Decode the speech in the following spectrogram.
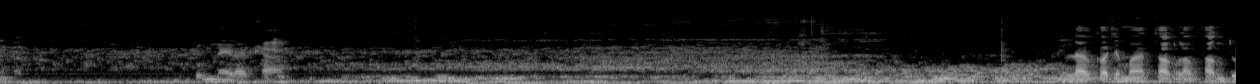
นะครับ คุ้มในราคา นี่เราก็จะมาถอดลองถอดดู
